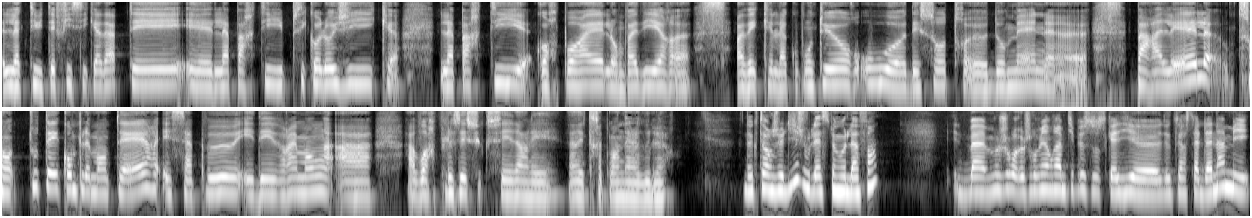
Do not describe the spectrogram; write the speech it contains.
l'activité physique adaptée et la partie psychologique, la partie corporelle, on va dire, avec l'acupuncture ou euh, des autres euh, domaines euh, parallèles, tout est complémentaire et ça peut aider vraiment à avoir plus de succès dans les, dans les traitements de la douleur. Docteur Joly, je vous laisse le mot de la fin. Bah, moi, je, reviendrai un petit peu sur ce qu'a dit euh, docteur Saldana, mais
